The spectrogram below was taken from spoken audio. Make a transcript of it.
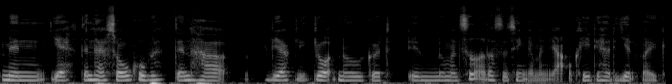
Men ja, den her sovegruppe, den har virkelig gjort noget godt. Øhm, når man sidder der, så tænker man, ja, okay, det her det hjælper ikke.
